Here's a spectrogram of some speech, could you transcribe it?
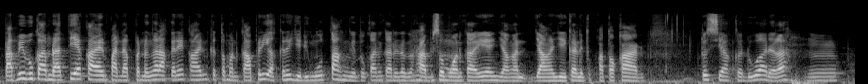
Tapi bukan berarti ya kalian pada pendengar akhirnya kalian ke teman Capri akhirnya jadi ngutang gitu kan karena dengan habis omongan kalian jangan jangan jadikan itu patokan. Terus yang kedua adalah hmm,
